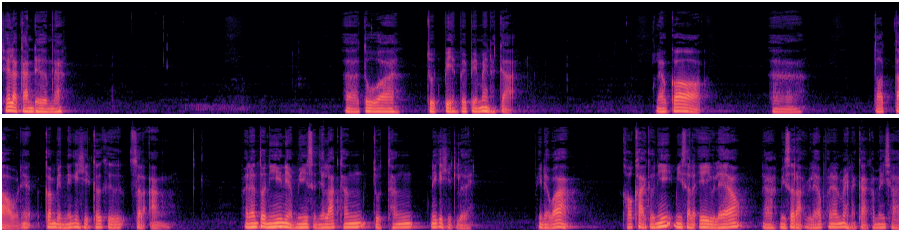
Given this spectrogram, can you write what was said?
ใช้หลักการเดิมนะ ตัวจุดเปลี่ยนไปเป็นแม่นอากาศ แล้วก็ต่อเต่าเนี่ยก็เป็นนิกหิตก็คือสระอัง เพราะนั้นตัวนี้เนี่ยมีสัญลักษณ์ทั้งจุดทั้งนิกหิตเลยเพียงแต่ว่าขอไข่ตัวนี้มีสระเออยู่แล้วนะมีสระอยู่แล้วเพราะนั้นแม่นอากาศก็ไม่ใช้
